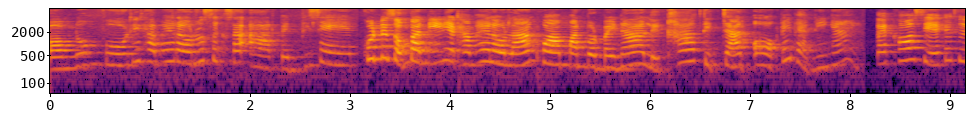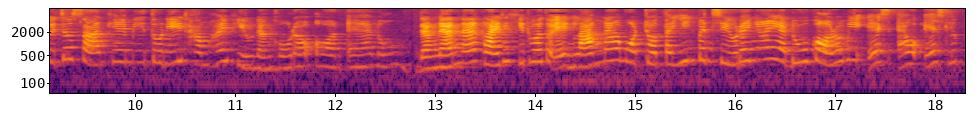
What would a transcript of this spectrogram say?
องนุ่มฟูที่ทำให้เรารู้สึกสะอาดเป็นพิเศษ คุณสมบัตินี้เนี่ยทำให้เราล้างความมันบนใบหน้าหรือคราบติดจานออกได้แบบง่ายๆแต่ข้อเสียก็คือเจ้าสารเคมีตัวนี้ทำให้ผิวหนังของเราอ่อนแอลง ดังนั้นนะใครที่คิดว่าตัวเองล้างหน้าหมดจดแต่ยิ่งเป็นสิวได้ง่ายอะดูก่อนว่ามี SLS หรือเปล่า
